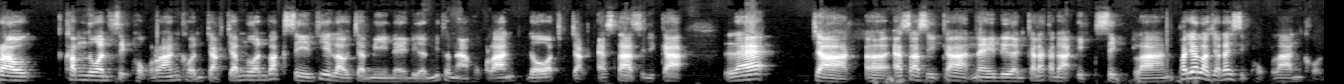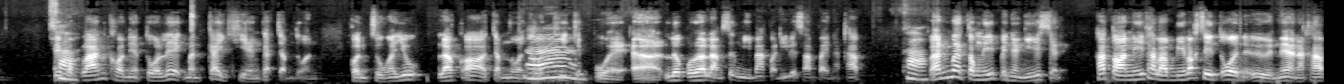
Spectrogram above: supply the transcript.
เราคำนวณ 16 ล้านคนจากจำนวนวัคซีนที่เราจะมีในเดือนมิถุนา6 ล้านโดสจากแอสตราเซเนกาและจากแอสตราซีกาในเดือนกรกฎาอีก 10 ล้าน เพราะฉะนั้นเราจะได้ 16 ล้านคน 16 ล้านคนเนี่ยตัวเลขมันใกล้เคียงกับจำนวน คนสูงอายุแล้วก็จำนวนคนที่จะป่วยเลือกเรื้อรังซึ่งมีมากกว่านี้ด้วยซ้ำไปนะครับเพราะฉะนั้นเมื่อตรงนี้เป็นอย่างนี้เสร็จ ถ้าตอนนี้ถ้าเรามีวัคซีนตัวอื่นๆเนี่ยนะครับ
